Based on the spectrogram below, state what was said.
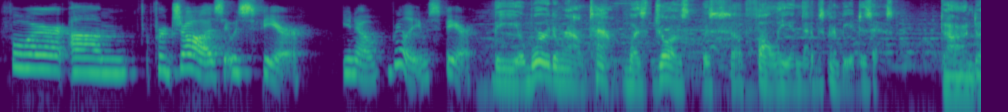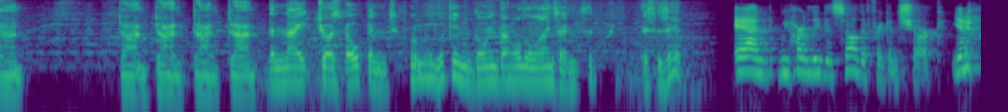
for um, for Jaws, it was fear. You know, really, it was fear. The uh, word around town was Jaws was uh, folly and that it was going to be a disaster. Dun, dun, dun, dun, dun, dun. The night Jaws opened, we were looking, going down all the lines, and said, "This is it." and we hardly even saw the friggin' shark, you know.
